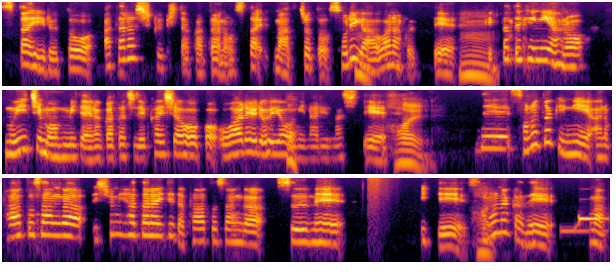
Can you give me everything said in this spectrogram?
スタイルと、新しく来た方のスタイル、まあ、ちょっと反りが合わなくって、うん結。果的に、あの、無一文みたいな形で会社をこう追われるようになりまして、はい。で、その時に、あの、パートさんが、一緒に働いてたパートさんが数名いて、その中で、まあ、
